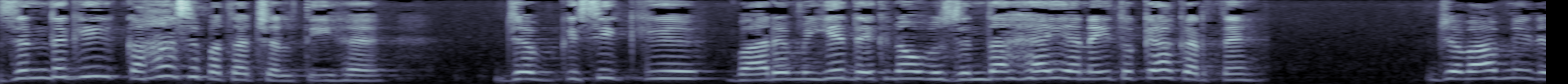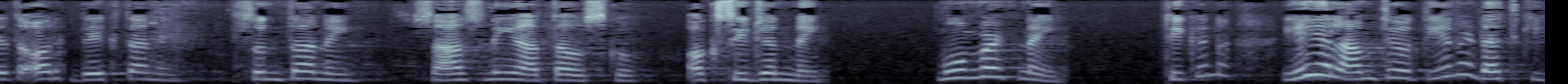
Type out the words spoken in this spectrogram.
زندگی کہاں سے پتہ چلتی ہے؟ جب کسی کے بارے میں یہ دیکھنا ہو وہ زندہ ہے یا نہیں، تو کیا کرتے ہیں؟ جواب نہیں دیتا اور دیکھتا نہیں، سنتا نہیں، سانس نہیں آتا اس کو، آکسیجن نہیں، موومنٹ نہیں، ٹھیک ہے نا؟ یہی علامتیں ہوتی ہیں نا ڈیتھ کی۔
